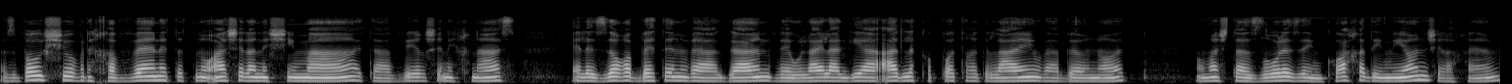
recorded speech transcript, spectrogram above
אז בואו שוב נכוון את התנועה של הנשימה, את האוויר שנכנס אל אזור הבטן והאגן, ואולי להגיע עד לכפות רגליים והבעונות. ממש תעזרו לזה עם כוח הדמיון שלכם.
